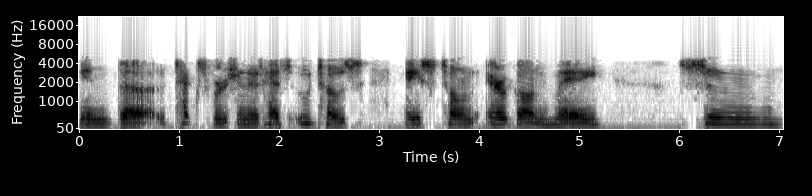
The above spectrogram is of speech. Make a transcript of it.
in the text version, it has utos, ace tone ergon, me, sun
